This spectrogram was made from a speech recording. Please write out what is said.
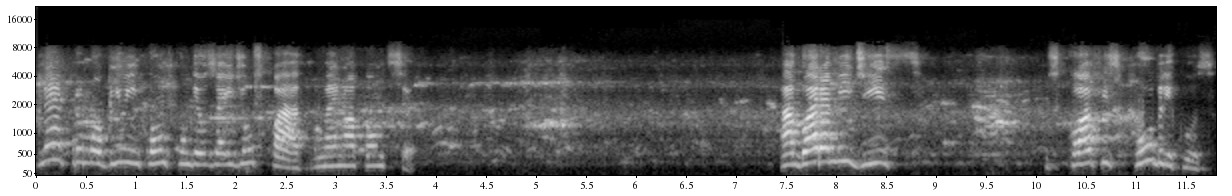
né, promovia o encontro com Deus aí de uns quatro, mas não aconteceu. Agora me diz, os cofres públicos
